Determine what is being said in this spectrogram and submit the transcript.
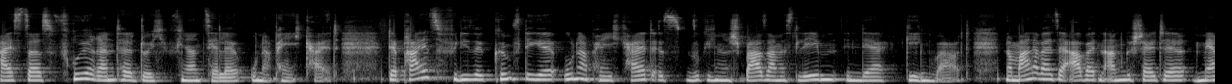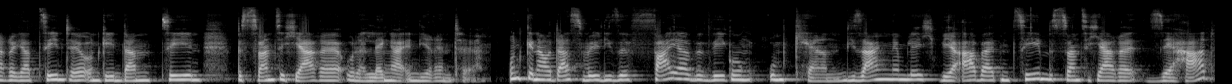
heißt das frühe Rente durch finanzielle Unabhängigkeit. Der Preis für diese künftige Unabhängigkeit ist wirklich ein sparsames Leben in der Gegenwart. Normalerweise arbeiten Angestellte mehrere Jahrzehnte und gehen dann 10 bis 20 Jahre oder länger in die Rente. Und genau das will diese FIRE-Bewegung umkehren. Die sagen nämlich, wir arbeiten 10 bis 20 Jahre sehr hart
